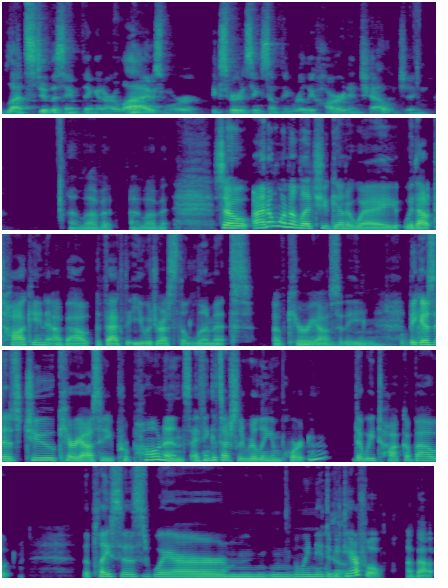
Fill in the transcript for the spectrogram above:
let's do the same thing in our lives when we're experiencing something really hard and challenging I love it. I love it. So, I don't want to let you get away without talking about the fact that you address the limits of curiosity. Mm-hmm. Because, as two curiosity proponents, I think it's actually really important that we talk about the places where mm, we need to yeah. be careful about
